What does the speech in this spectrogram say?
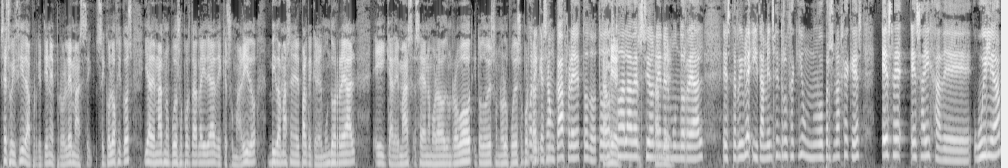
se suicida porque tiene problemas psi- psicológicos y además no puede soportar la idea de que su marido viva más en el parque que en el mundo real y que además se ha enamorado de un robot y todo eso no lo puede soportar. Bueno, y que sea un cafre, todo, todo También, toda la versión en el mundo real es terrible y también se introduce aquí un nuevo personaje que es ese, esa hija de William,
